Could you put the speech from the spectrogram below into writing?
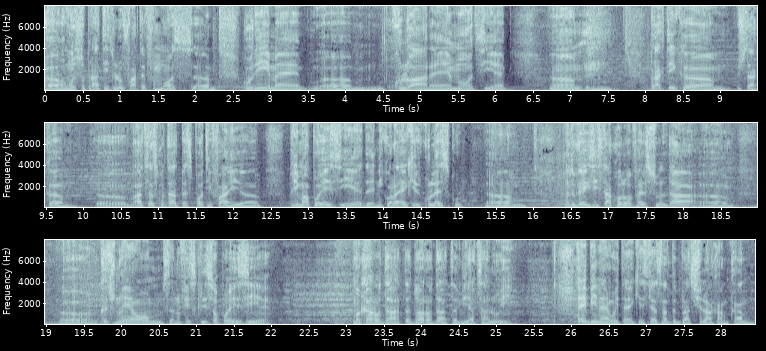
Uh, un supratitlu foarte frumos uh, cu rime, uh, culoare, emoție. Uh, practic, uh, nu știu dacă uh, ați ascultat pe Spotify uh, prima poezie de Nicolae Chirculescu, uh, pentru că există acolo versul, da, uh, uh, căci nu e om să nu fi scris o poezie, măcar o dată, doar o dată în viața lui. Ei bine, uite, chestia s-a întâmplat și la Cancan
